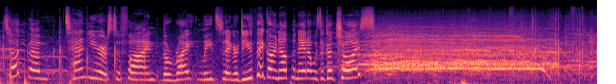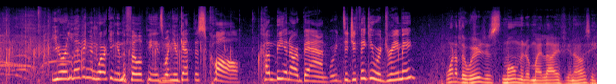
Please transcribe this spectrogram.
it took them 10 years to find the right lead singer. Do you think Arnel Pineda was a good choice? You were living and working in the Philippines when you get this call. Come be in our band. Did you think you were dreaming? One of the weirdest moment of my life, you know. See,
